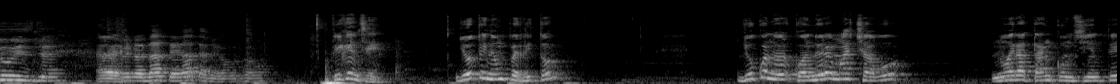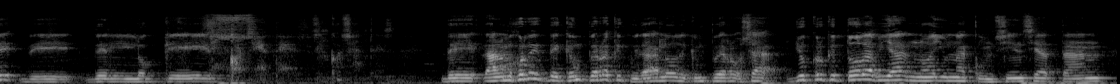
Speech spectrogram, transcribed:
¿Cómo está? A ver. Bueno, date, date, amigo, por favor. Fíjense, yo tenía un perrito. Yo cuando, cuando era más chavo no era tan consciente de, de lo que es... Conscientes. Inconscientes. De, a lo mejor de, de que un perro hay que cuidarlo, de que un perro... O sea, yo creo que todavía no hay una conciencia tan,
